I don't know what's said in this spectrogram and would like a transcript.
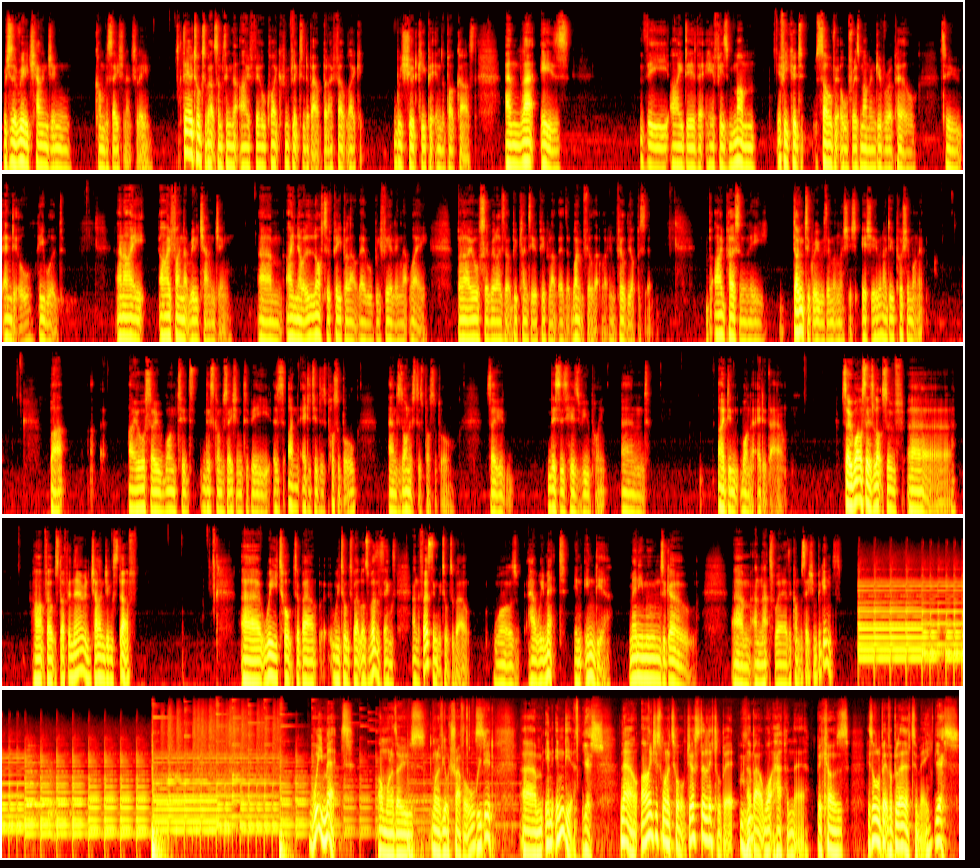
which is a really challenging conversation actually. Theo talks about something that I feel quite conflicted about, but I felt like we should keep it in the podcast. And that is the idea that if his mum, if he could solve it all for his mum and give her a pill to end it all, he would. And I, I find that really challenging. Um, I know a lot of people out there will be feeling that way, but I also realise there'll be plenty of people out there that won't feel that way and feel the opposite. But I personally don't agree with him on this issue, and I do push him on it. But I also wanted this conversation to be as unedited as possible and as honest as possible. So this is his viewpoint, and I didn't want to edit that out. So whilst there's lots of uh, heartfelt stuff in there and challenging stuff, uh, we talked about we talked about lots of other things, and the first thing we talked about was how we met in India many moons ago, um, and that's where the conversation begins. We met on one of those, one of your travels. We did. Um, in India. Yes. Now, I just want to talk just a little bit mm-hmm. about what happened there because it's all a bit of a blur to me. Yes.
